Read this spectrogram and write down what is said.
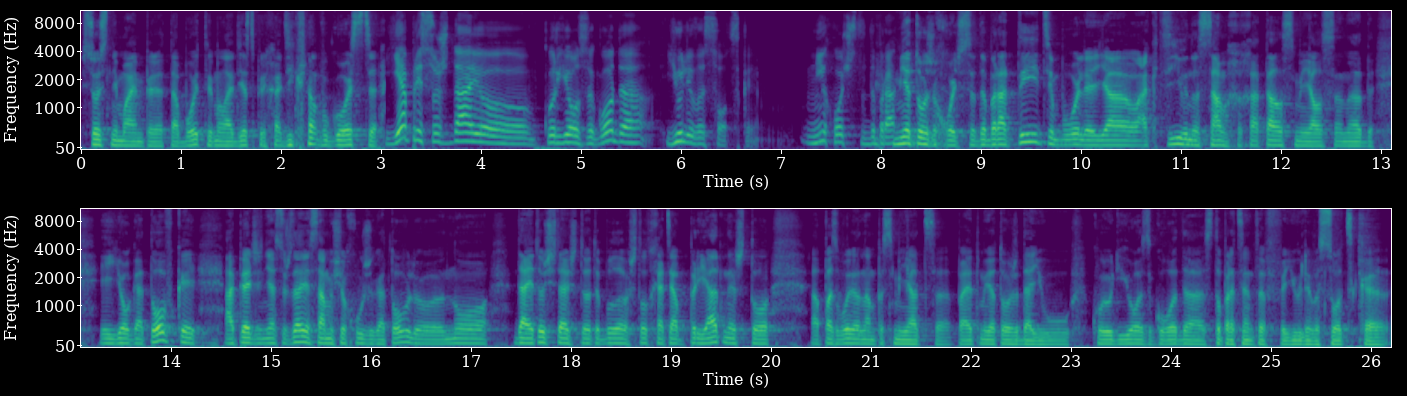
все снимаем перед тобой, ты молодец, приходи к нам в гости. Я присуждаю курьезы года Юлии Высоцкой. Мне хочется доброты. Мне тоже хочется доброты, тем более я активно сам хохотал, смеялся над ее готовкой. Опять же, не осуждаю, я сам еще хуже готовлю, но да, я тоже считаю, что это было что-то хотя бы приятное, что а, позволило нам посмеяться. Поэтому я тоже даю курьез года 100% Юлия Высоцкая.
